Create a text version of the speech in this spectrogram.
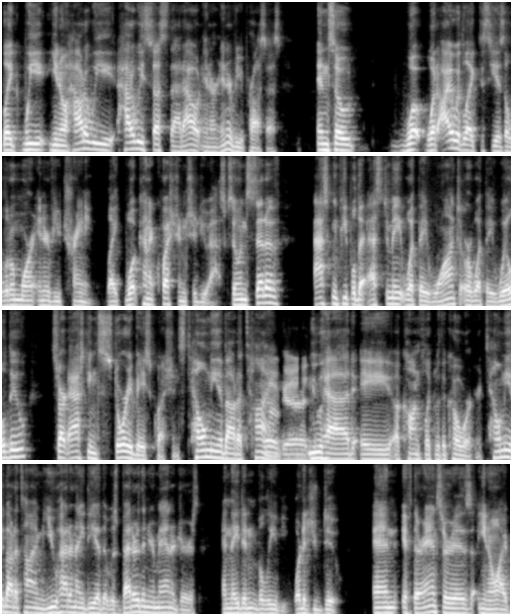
like we you know how do we how do we suss that out in our interview process and so what what i would like to see is a little more interview training like what kind of questions should you ask so instead of asking people to estimate what they want or what they will do start asking story based questions. Tell me about a time oh, you had a, a conflict with a coworker. Tell me about a time you had an idea that was better than your managers and they didn't believe you. What did you do? And if their answer is, you know, I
